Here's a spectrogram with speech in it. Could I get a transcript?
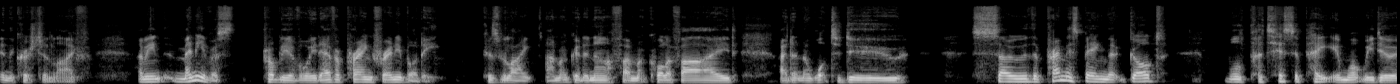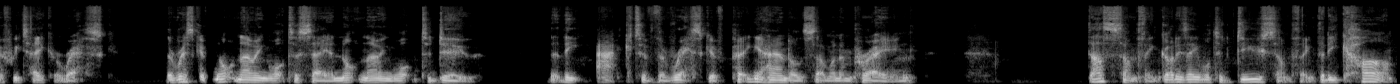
in the Christian life. I mean, many of us probably avoid ever praying for anybody because we're like, I'm not good enough, I'm not qualified, I don't know what to do. So the premise being that God will participate in what we do if we take a risk. The risk of not knowing what to say and not knowing what to do. That the act of the risk of putting your hand on someone and praying does something. God is able to do something that he can't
